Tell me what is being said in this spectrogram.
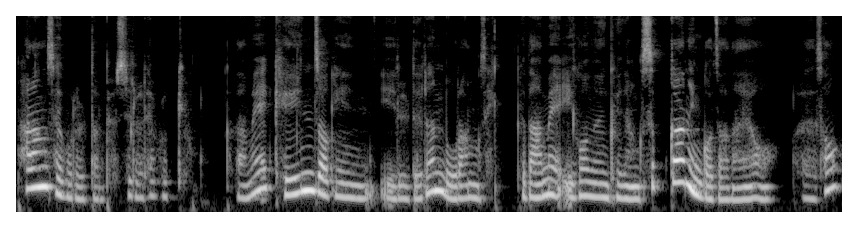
파란색으로 일단 표시를 해볼게요. 그 다음에 개인적인 일들은 노란색. 그 다음에 이거는 그냥 습관인 거잖아요. 그래서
